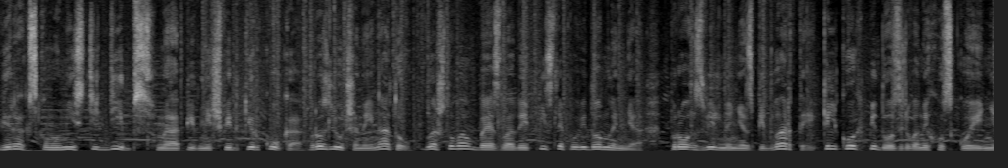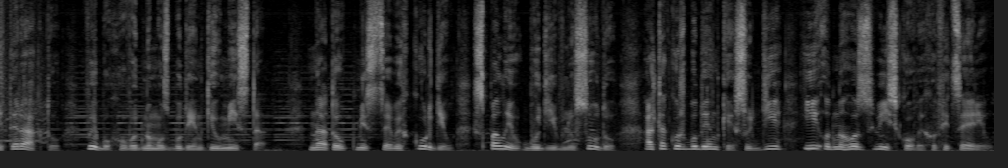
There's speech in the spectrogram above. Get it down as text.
В іракському місті Дібс на північ від Кіркука розлючений натовп влаштував безлади після повідомлення про звільнення з під варти кількох підозрюваних у скоєнні теракту, вибуху в одному з будинків міста. Натовп місцевих курдів спалив будівлю суду, а також будинки судді і одного з військових офіцерів.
